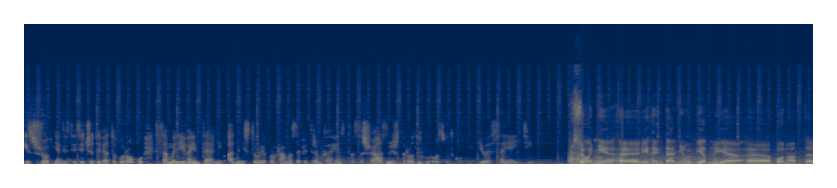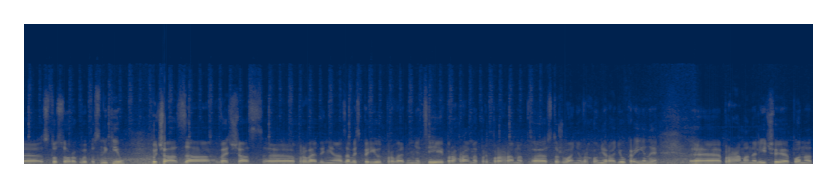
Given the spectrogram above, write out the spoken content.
Із жовтня 2009 року саме Ліга інтернів адмініструє програму за підтримки Агентства США з міжнародного розвитку USAID. Сьогодні е, Ліга інтернів об'єднує е, понад е, 140 випускників. Хоча за весь час е, проведення, за весь період проведення цієї програми, пр- програми е, стажування в Верховній Раді України, е, програма налічує понад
